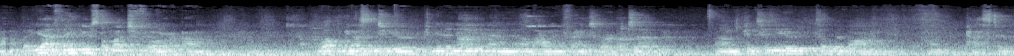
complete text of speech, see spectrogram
Um, but yeah, thank you so much for um, welcoming us into your community and allowing Frank's work to um, continue to live on um, past him.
